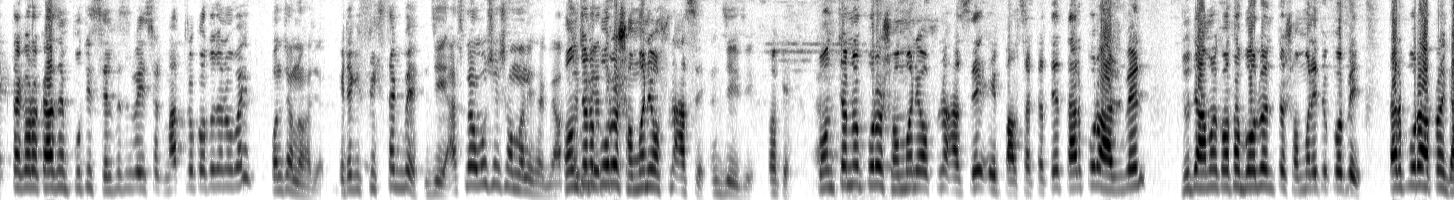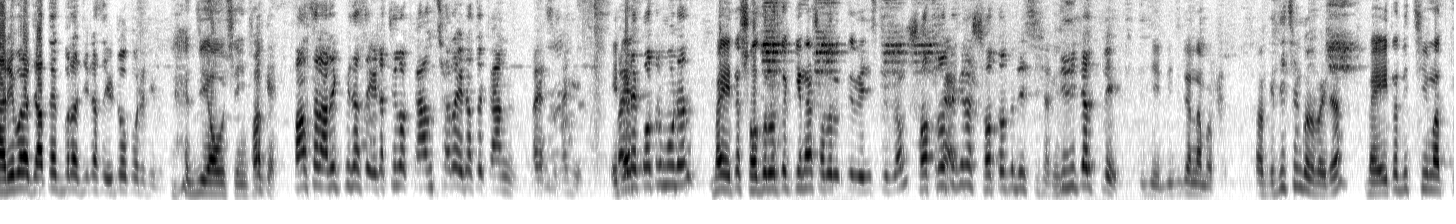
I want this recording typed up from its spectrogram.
একটা করে কাজ নেই প্রতি সেলফি সেলফি স্টার্ট মাত্র কত জানো ভাই? এটা কি ফিক্স থাকবে? জি আসলে অবশ্যই থাকবে। পুরো সম্মানী অপশন আছে। জি জি। ওকে পঞ্চান্ন পুরো সম্মানী অপশন আছে এই পালসারটাতে তারপর আসবেন যদি আমার কথা বলবেন তো সম্মানিত করবে। তারপরে আপনার গাড়ি ভাড়া যাতায়াত ভাড়া যেটা আছে এটাও করে দিবেন। জি অবশ্যই ওকে পালসার আরেক পিস আছে এটা ছিল কান ছাড়া এটা হচ্ছে কান। এটা কত মডেল ভাই এটা সতেরোতে কেনা সতেরোতে রেজিস্ট্রেশন সতেরোতে হ্যাঁ। কিনা সতেরোতে রেজিস্ট্রেশন ডিজিটাল প্লেট জি ডিজিটাল নাম্বার ওকে দিচ্ছেন কত ভাই এটা? ভাই এটা দিচ্ছি মাত্র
